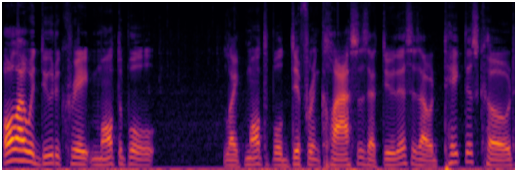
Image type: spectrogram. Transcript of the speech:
All I would do to create multiple like multiple different classes that do this is I would take this code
